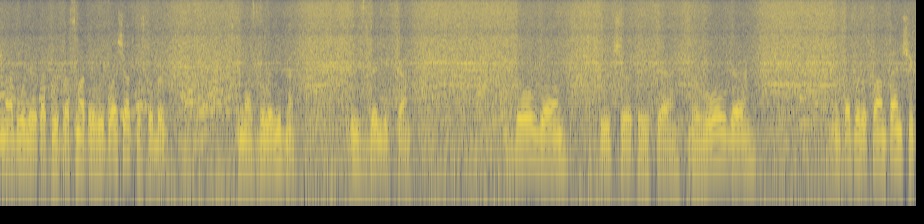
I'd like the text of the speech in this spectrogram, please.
на более такую просматриваю площадку, чтобы нас было видно издалека. Долго течет река Волга. Вот такой вот фонтанчик.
